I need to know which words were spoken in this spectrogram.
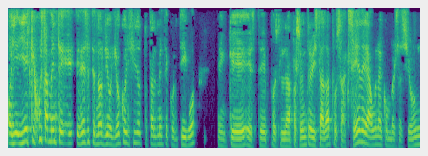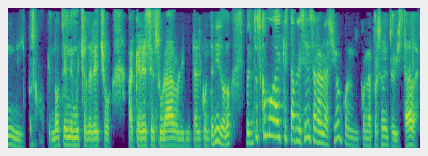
Oye, y es que justamente eh, en ese tenor, digo, yo coincido totalmente contigo en que este pues la persona entrevistada pues accede a una conversación y pues como que no tiene mucho derecho a querer censurar o limitar el contenido, ¿no? Pero entonces, ¿cómo hay que establecer esa relación con, con la persona entrevistada?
